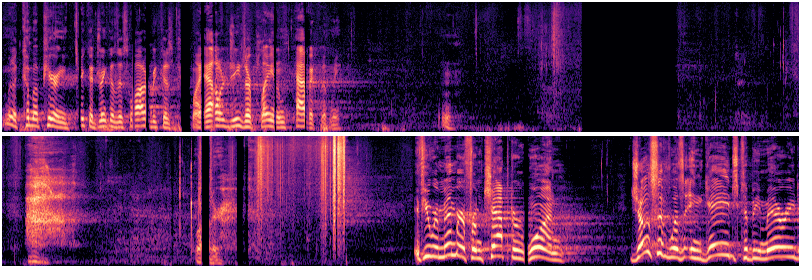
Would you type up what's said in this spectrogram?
I'm going to come up here and take a drink of this water because my allergies are playing havoc with me. Mm. water. If you remember from chapter 1, Joseph was engaged to be married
